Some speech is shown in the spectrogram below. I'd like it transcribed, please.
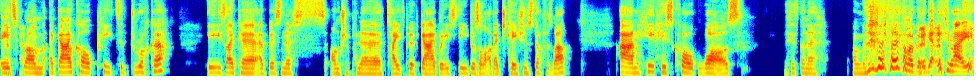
is from a guy called Peter Drucker. He's like a, a business entrepreneur type of guy, but he does a lot of education stuff as well. And he his quote was, this is gonna I'm gonna, I'm I gonna get this right?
